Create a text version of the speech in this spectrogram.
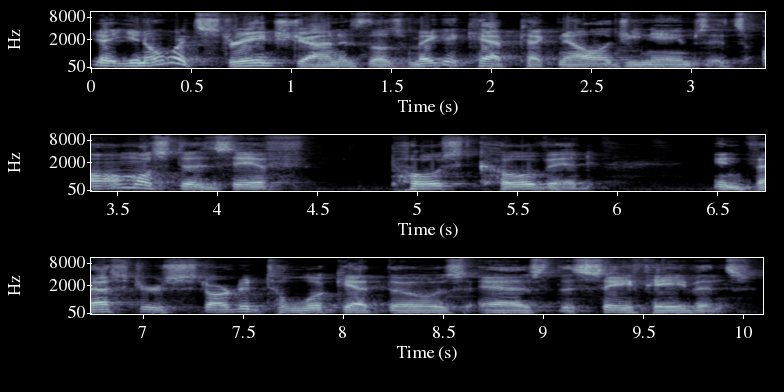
Yeah, you know what's strange, John, is those mega cap technology names. It's almost as if post COVID, investors started to look at those as the safe havens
